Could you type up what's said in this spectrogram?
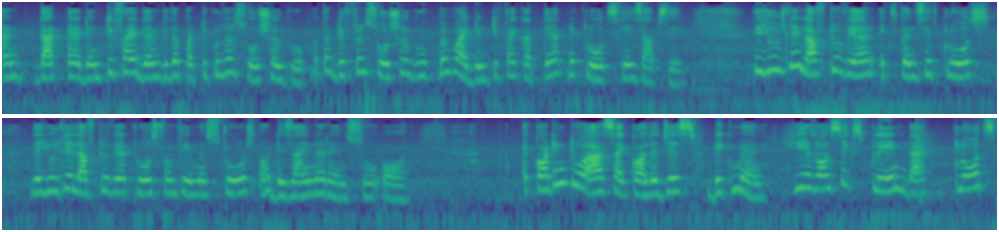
and that identify them with a particular social group मतलब different social group में वो identify करते हैं अपने clothes के हिसाब से they usually love to wear expensive clothes they usually love to wear clothes from famous stores or designer and so on according to our psychologist Bigman he has also explained that clothes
